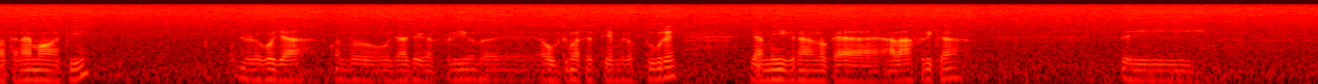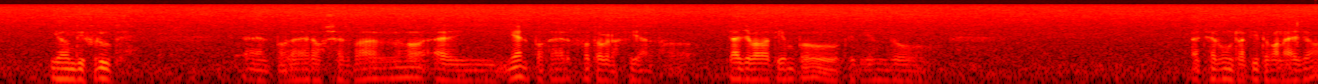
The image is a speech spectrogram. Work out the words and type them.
lo tenemos aquí. Y luego ya, cuando ya llega el frío de último de septiembre, octubre, ya migran lo que es al África y, y un disfrute el poder observarlo y el poder fotografiarlo. Ya llevaba tiempo queriendo echar un ratito con ellos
